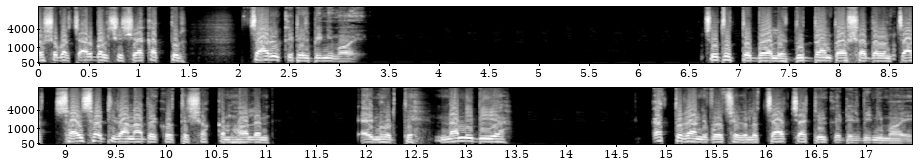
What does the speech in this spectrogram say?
দশ ওভার, চার বল শেষে একাত্তর, চার উইকেটের বিনিময়ে। চতুর্থ বলে দুর্দান্ত অসাধারণ চার ছয় ছয়টি রান আদায় করতে সক্ষম হলেন। এই মুহূর্তে নামিবিয়া একাত্তর রানে পৌঁছে গেল চার চারটি উইকেটের বিনিময়ে।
